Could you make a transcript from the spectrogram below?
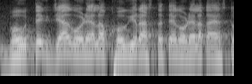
बहुतेक ज्या घोड्याला खोगीर असतं त्या घोड्याला काय असतो?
